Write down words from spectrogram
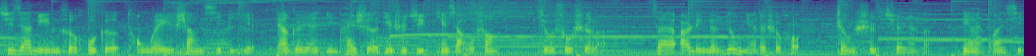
薛佳凝和胡歌同为上戏毕业，两个人因拍摄电视剧《天下无双》就熟识了，在二零零六年的时候正式确认了恋爱关系，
